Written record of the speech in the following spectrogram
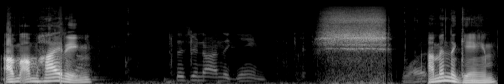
I'm I'm hiding. It says you're not in the game. Shh. What? I'm in the game.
